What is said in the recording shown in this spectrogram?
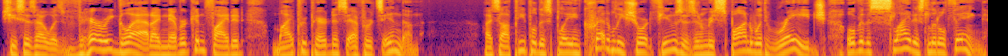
she says I was very glad I never confided my preparedness efforts in them. I saw people display incredibly short fuses and respond with rage over the slightest little thing.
